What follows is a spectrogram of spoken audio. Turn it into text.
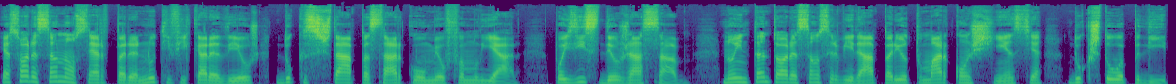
Essa oração não serve para notificar a Deus do que se está a passar com o meu familiar, pois isso Deus já sabe. No entanto, a oração servirá para eu tomar consciência do que estou a pedir.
